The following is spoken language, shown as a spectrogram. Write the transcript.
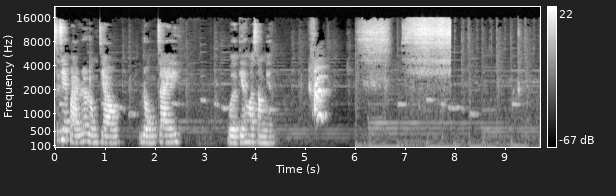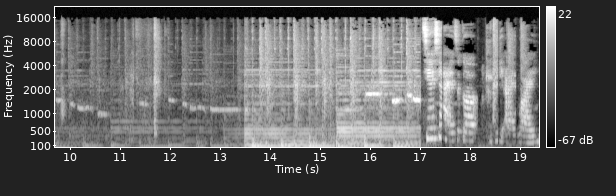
直接把热熔胶融在我的电话上面。接下来这个 DIY。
